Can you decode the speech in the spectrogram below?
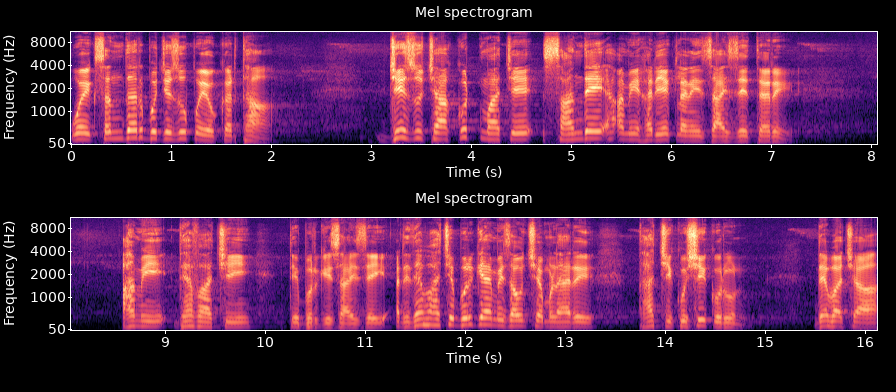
हो एक संदर्भ जेजू उपयोग करता. जेजूच्या कुटुंबाचे सांदे आमी हर एकल्यानी जायजे तर. आमी देवाची ती भुरगीं जायजे आनी देवाचे भुरगे आमी जावचे म्हळ्यार ताची खुशी करून देवाच्या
